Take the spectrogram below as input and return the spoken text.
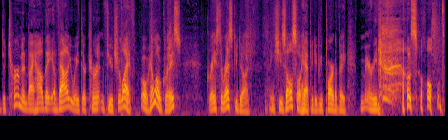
determined by how they evaluate their current and future life. Oh, hello, Grace. Grace, the rescue dog. I think she's also happy to be part of a married household.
